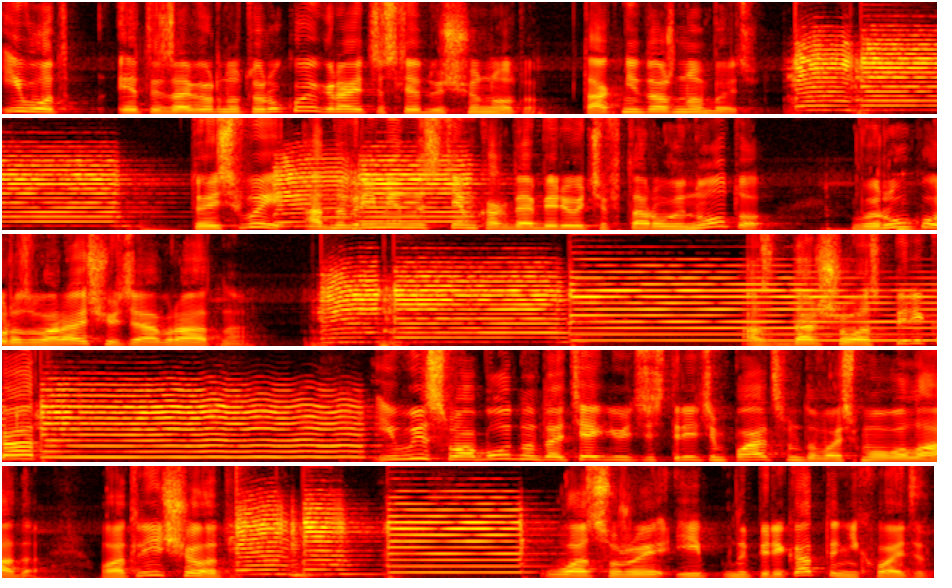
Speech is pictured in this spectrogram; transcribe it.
и вот этой завернутой рукой играете следующую ноту. Так не должно быть. То есть вы одновременно с тем, когда берете вторую ноту, вы руку разворачиваете обратно. А дальше у вас перекат. И вы свободно дотягиваетесь третьим пальцем до восьмого лада. В отличие от... У вас уже и на перекат-то не хватит.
